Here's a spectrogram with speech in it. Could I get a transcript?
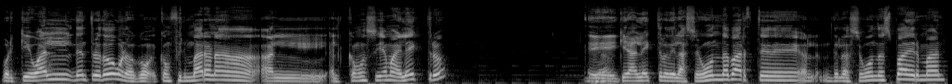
Porque igual, dentro de todo, bueno, co- confirmaron a- al, al- ¿cómo se llama? Electro. eh, que era Electro de la segunda parte de, de la segunda Spider-Man.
